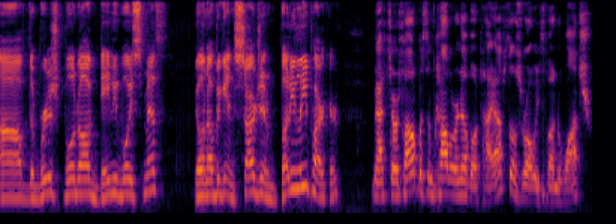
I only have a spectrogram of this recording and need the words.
of the British Bulldog Davy Boy Smith going up against Sergeant Buddy Lee Parker. Match starts off with some collar and elbow tie-ups. Those are always fun to watch.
